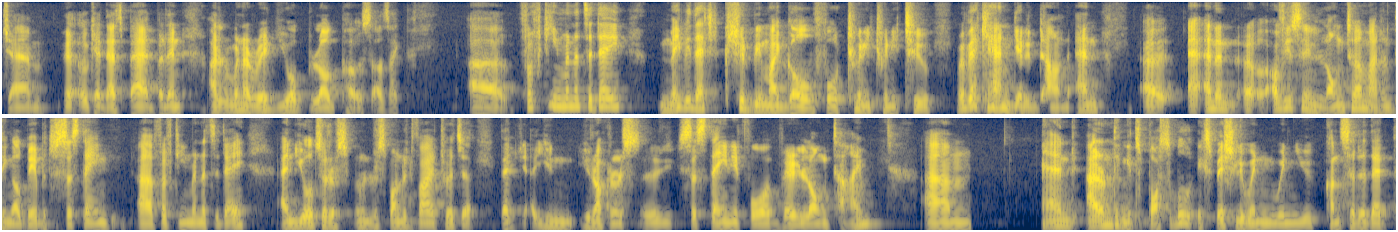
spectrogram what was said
jam, okay, that's bad. But then I, when I read your blog post, I was like, uh, 15 minutes a day, maybe that should be my goal for 2022. Maybe I can get it down. And uh, and then uh, obviously in long term, I don't think I'll be able to sustain uh, 15 minutes a day. And you also res- responded via Twitter that you you're not going to sustain it for a very long time. Um, and I don't think it's possible, especially when when you consider that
